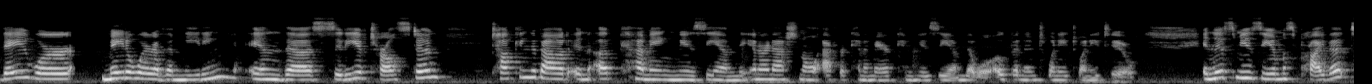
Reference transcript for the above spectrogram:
they were made aware of a meeting in the city of Charleston talking about an upcoming museum, the International African American Museum, that will open in 2022. And this museum is private.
